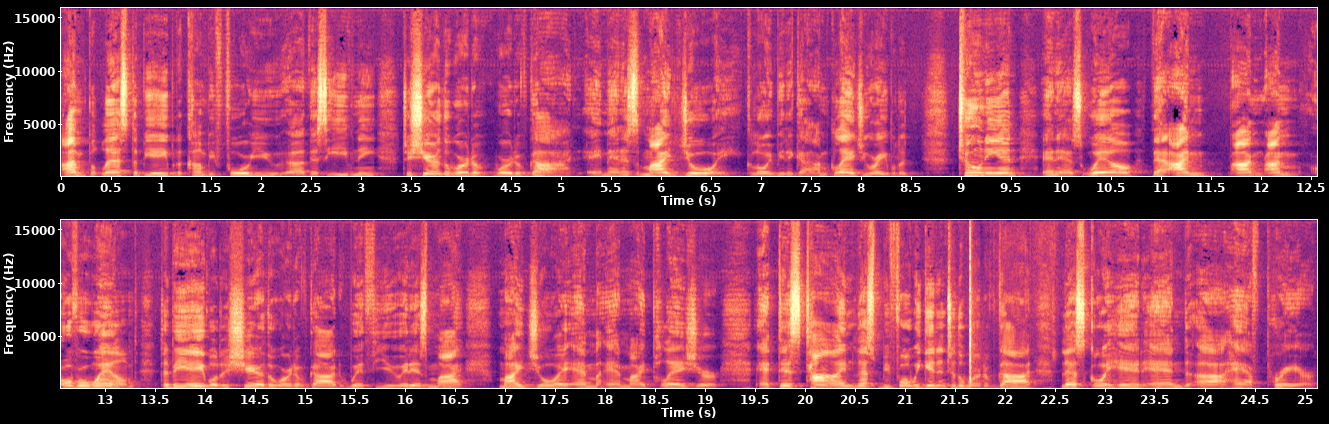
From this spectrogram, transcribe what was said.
I'm blessed to be able to come before you uh, this evening to share the word of, word of God. Amen. It's my joy. Glory be to God. I'm glad you were able to tune in, and as well that I'm I'm, I'm overwhelmed to be able to share the word of God with you. It is my my joy and, and my pleasure. At this time, let's before we get into the word of God, let's go ahead and uh, have prayer.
